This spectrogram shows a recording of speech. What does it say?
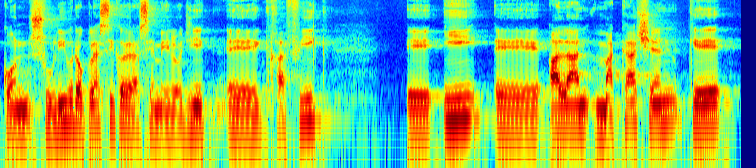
con su libro clásico de la semiologie eh, graphique eh, y eh, Alan McCashen, que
